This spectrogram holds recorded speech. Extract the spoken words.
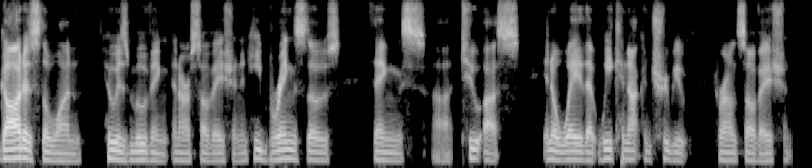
God is the one who is moving in our salvation, and He brings those things uh, to us in a way that we cannot contribute to our own salvation.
